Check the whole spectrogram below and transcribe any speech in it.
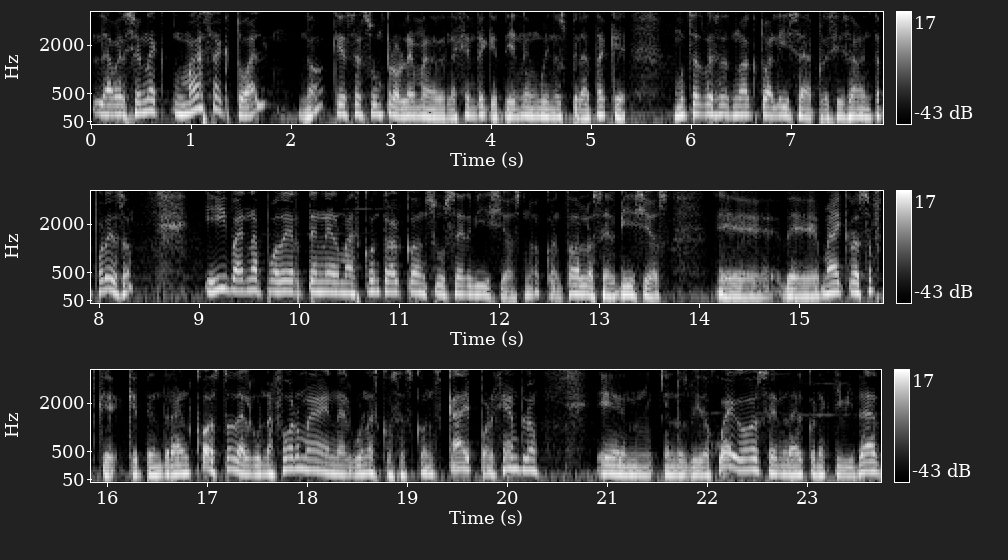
la versión más actual, ¿no? Que ese es un problema de la gente que tiene un Windows pirata que muchas veces no actualiza precisamente por eso. Y van a poder tener más control con sus servicios, ¿no? Con todos los servicios eh, de Microsoft que, tendrán costo de alguna forma en algunas cosas con Skype, por ejemplo, en, en, los videojuegos, en la conectividad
